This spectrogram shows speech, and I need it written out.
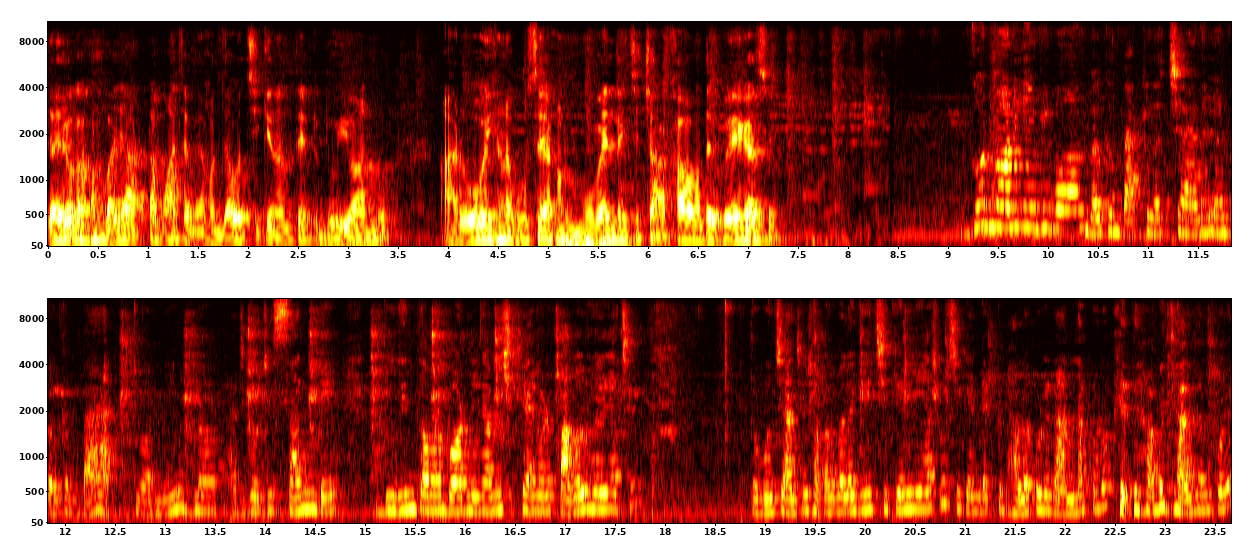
যাই হোক, এখন বাজে আটটা পাঁচ, আমি এখন যাব চিকেন আনতে, একটু দইও আনব। আর ও এখানে বসে এখন মোবাইল দেখছে, চা খাওয়া আমাদের হয়ে গেছে। Good morning everyone welcome back to the channel and welcome back to our new blog আজকে হচ্ছে সানডে দুদিন তো আমার বর নিরামিষ খেয়ে একবারে পাগল হয়ে গেছে। তো বলছি, আজকে সকালবেলা গিয়ে চিকেন নিয়ে আসো। চিকেনটা একটু ভালো করে রান্না করো, খেতে হবে ঝাল ঝাল করে।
